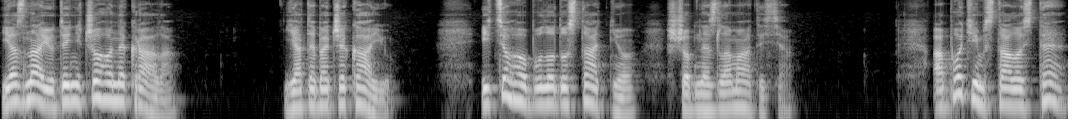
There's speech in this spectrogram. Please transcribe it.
я знаю, ти нічого не крала. Я тебе чекаю. І цього було достатньо, щоб не зламатися. А потім сталося те,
